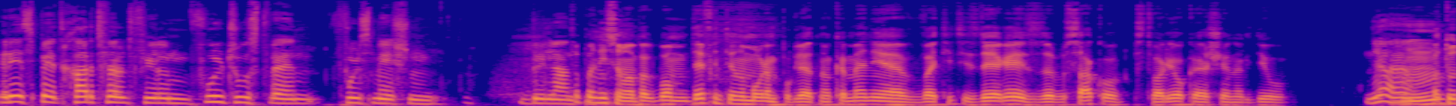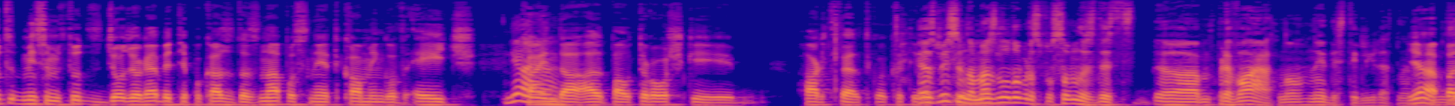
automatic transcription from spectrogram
res spet heartfelt film, full čustven, full smešen. To Briljantno. pa nisem, ampak bom definitivno moram pogledati, no, ker meni je Vajtiti zdaj res za vsako stvarjo, ki je še naredil. Ja, ja. Pa tudi, mislim, tudi z Jojo Rabbit je pokazal, da zna posnet coming of age, Ja, ja. kinda, ali pa otroški heartfelt. kot ti Jaz mislim, da ima zelo dobro sposobnost de, um, prevajati, no, ne destilirati. Ne. Ja, pa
